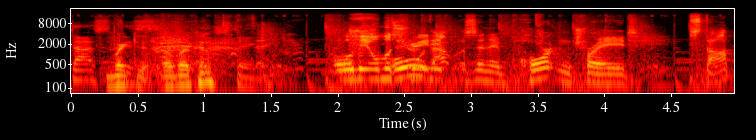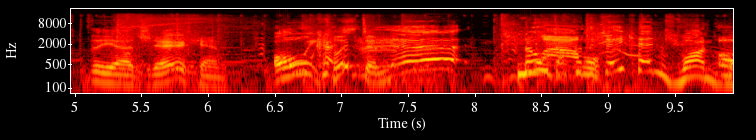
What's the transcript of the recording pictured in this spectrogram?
That's Regular this throw broken. interesting. oh, they almost Oh, traded. that was an important trade. Stopped the uh, Jadakian. Oh, he catch- clipped him. Yeah. No, that was the J-Ken. One, Oh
